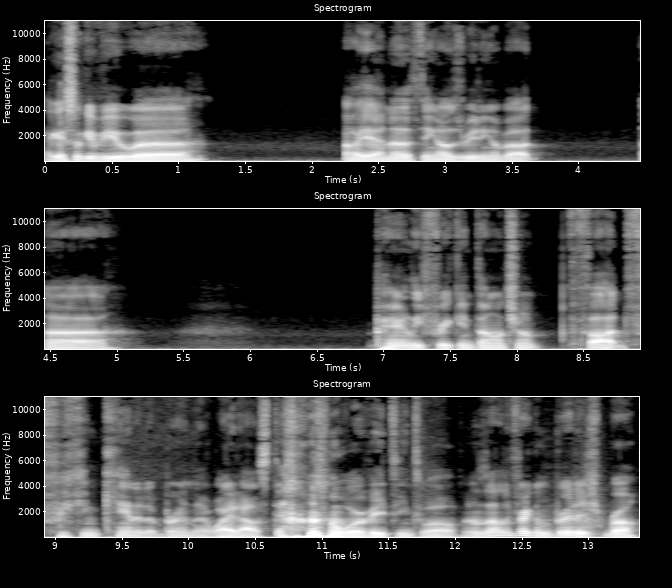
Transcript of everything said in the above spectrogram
I guess I'll give you. Uh, oh yeah, another thing I was reading about. Uh, apparently, freaking Donald Trump thought freaking Canada burned their White House down in the War of 1812. It was all the freaking British, bro.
